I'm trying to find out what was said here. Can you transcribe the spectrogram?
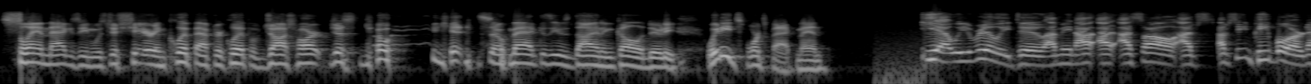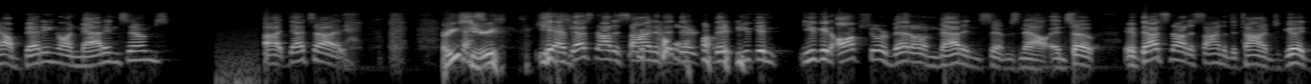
Slam Magazine was just sharing clip after clip of Josh Hart just going getting so mad because he was dying in Call of Duty. We need sports back, man. Yeah, we really do. I mean, I, I, I, saw I've I've seen people are now betting on Madden Sims. Uh, that's uh. Are you serious? Yeah, that's not a sign of that they're, they're, you can you can offshore bet on Madden Sims now, and so if that's not a sign of the times, good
